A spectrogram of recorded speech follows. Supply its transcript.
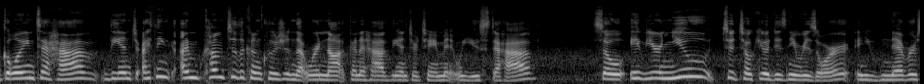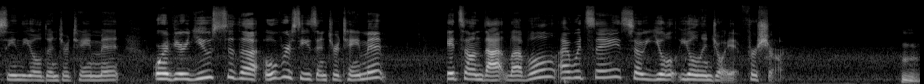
going to have the I think I'm come to the conclusion that we're not going to have the entertainment we used to have. So if you're new to Tokyo Disney Resort and you've never seen the old entertainment or if you're used to the overseas entertainment, it's on that level, I would say. So you'll you'll enjoy it for sure. Hmm.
